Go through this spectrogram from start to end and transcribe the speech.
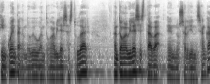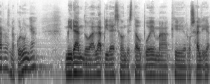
50, cando veu Antón Avilés a estudar, Antón Avilés estaba en no Sardín de San Carlos, na Coruña, mirando a lápida esa onde está o poema que Rosalía,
